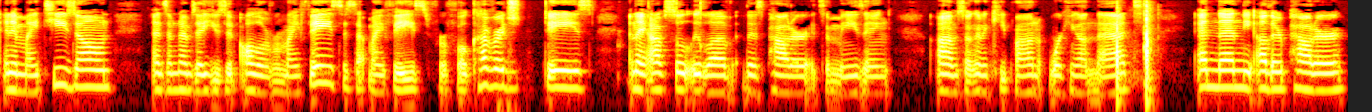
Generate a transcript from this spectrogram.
and in my T-zone. And sometimes I use it all over my face to set my face for full coverage days. And I absolutely love this powder. It's amazing. Um, so I'm going to keep on working on that. And then the other powder,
